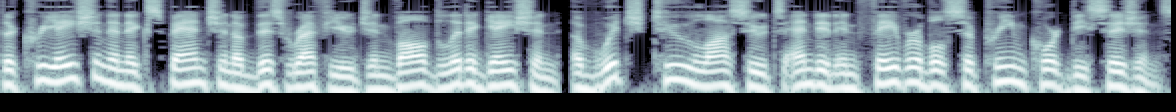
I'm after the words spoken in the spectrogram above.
The creation and expansion of this refuge involved litigation, of which two lawsuits ended in favorable Supreme Court decisions,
